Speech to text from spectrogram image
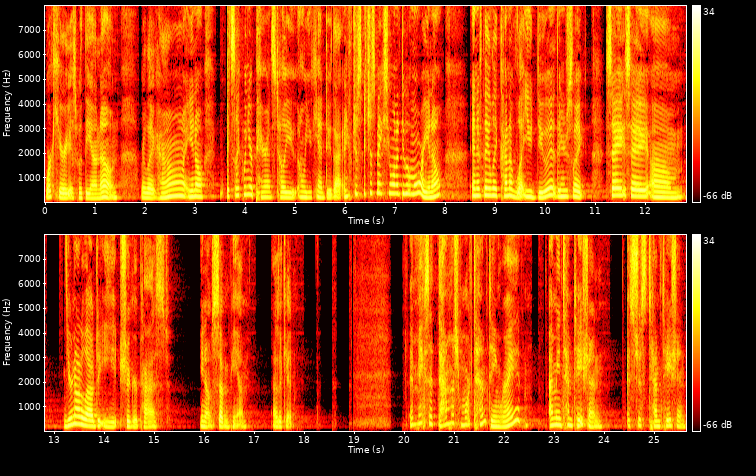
We're curious with the unknown. We're like, huh? You know, it's like when your parents tell you, oh, you can't do that. And just, it just makes you want to do it more, you know? And if they like kind of let you do it, then you're just like, say, say, um, you're not allowed to eat sugar past, you know, 7 p.m. as a kid it makes it that much more tempting, right? I mean, temptation. It's just temptation.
